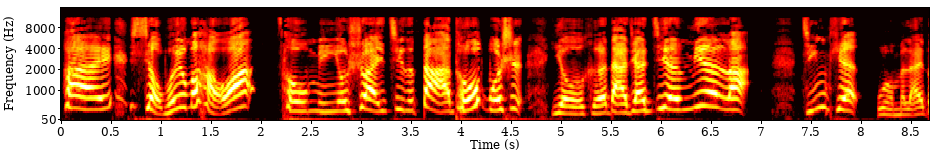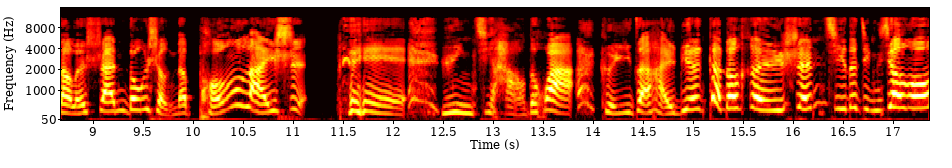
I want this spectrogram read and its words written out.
嗨，小朋友们好啊！聪明又帅气的大头博士又和大家见面了。今天我们来到了山东省的蓬莱市。嘿嘿，运气好的话，可以在海边看到很神奇的景象哦。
